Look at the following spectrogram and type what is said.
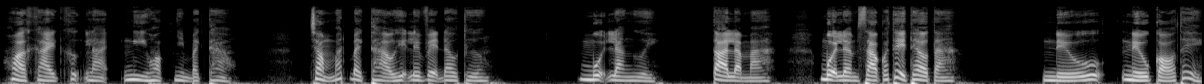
Hòa Khai khựng lại, nghi hoặc nhìn Bạch Thảo. Trong mắt Bạch Thảo hiện lên vẻ đau thương muội là người, ta là ma, muội làm sao có thể theo ta? Nếu nếu có thể,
